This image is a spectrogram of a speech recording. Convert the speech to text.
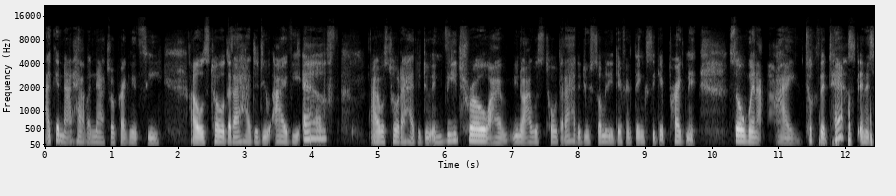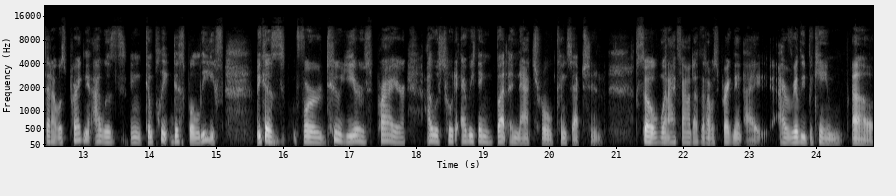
I could not have a natural pregnancy. I was told that I had to do IVF. I was told I had to do in vitro. I, you know, I was told that I had to do so many different things to get pregnant. So when I I took the test and it said I was pregnant, I was in complete disbelief because for two years prior, I was told everything but a natural conception. So when I found out that I was pregnant, I I really became uh,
